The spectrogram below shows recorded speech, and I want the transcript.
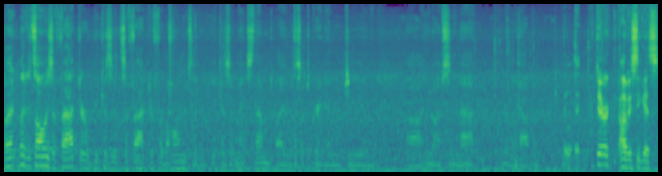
but but it's always a factor because it's a factor for the home team because it makes them play with such great energy, and uh, you know I've seen that really happen. Derrick obviously gets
